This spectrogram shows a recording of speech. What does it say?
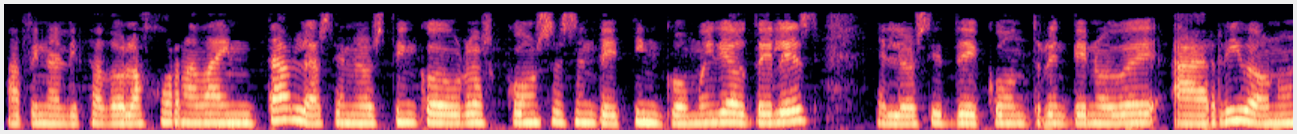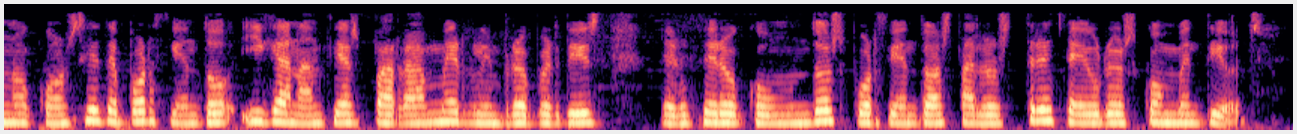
ha finalizado la jornada en tablas en los 5 euros con 65. Media Hoteles en los 7,39 arriba un 1,7% y ganancias para Merlin Properties del 0,2% hasta los 13 euros con 28.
